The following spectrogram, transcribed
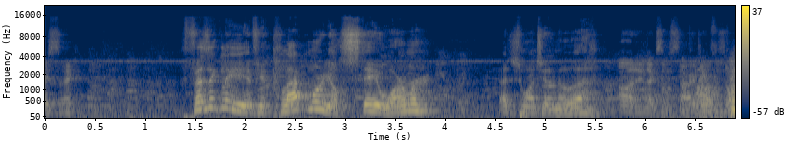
or something for Christ's sake. Physically, if you clap more, you'll stay warmer. I just want you to know that. Oh, I need like some sergeants or.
